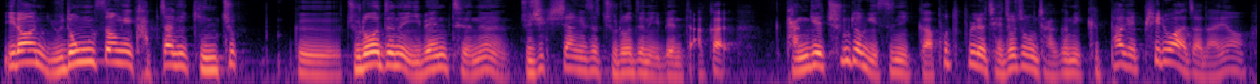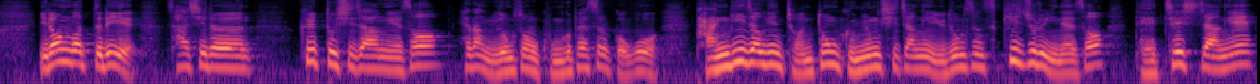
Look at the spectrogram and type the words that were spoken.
이런 유동성이 갑자기 긴축 그 줄어드는 이벤트는 주식시장에서 줄어드는 이벤트 아까 단기에 충격이 있으니까 포트폴리오 재조정 자금이 급하게 필요하잖아요. 이런 것들이 사실은 크립토 시장에서 해당 유동성을 공급했을 거고 단기적인 전통 금융 시장의 유동성 스키즈로 인해서 대체 시장에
